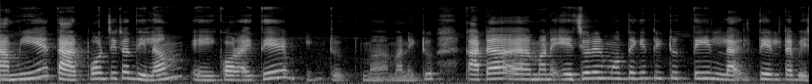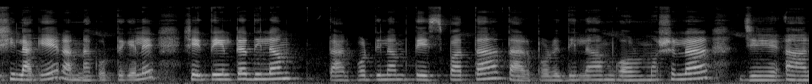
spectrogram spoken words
নামিয়ে তারপর যেটা দিলাম এই কড়াইতে একটু মানে একটু কাটা মানে এঁচড়ের মধ্যে কিন্তু একটু তেল তেলটা বেশি লাগে রান্না করতে গেলে। সেই তেলটা দিলাম তারপর দিলাম তেজপাতা, তারপরে দিলাম গরম মশলা, যে, আর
